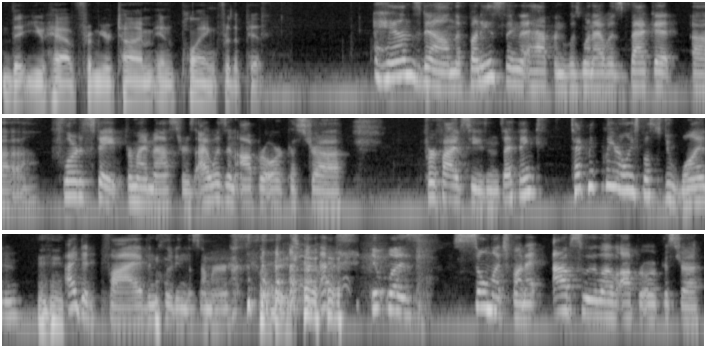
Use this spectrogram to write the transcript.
that you have from your time in playing for the pit. Hands down, the funniest thing that happened was when I was back at uh, Florida State for my master's. I was in opera orchestra for five seasons. I think technically you're only supposed to do one. Mm-hmm. I did five, including the summer. it was so much fun. I absolutely love opera orchestra.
